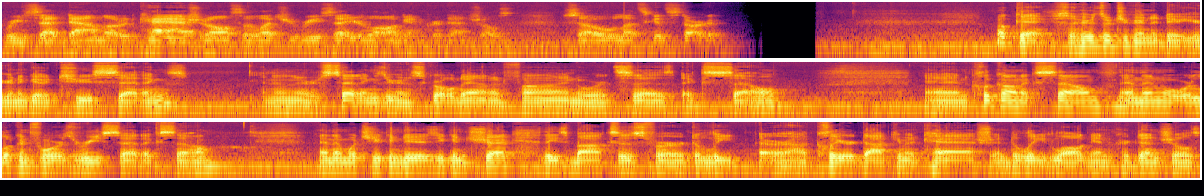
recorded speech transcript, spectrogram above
reset downloaded cache. It also lets you reset your login credentials. So let's get started. Okay, so here's what you're going to do. You're going to go to Settings, and then there's Settings. You're going to scroll down and find where it says Excel, and click on Excel. And then what we're looking for is Reset Excel. And then what you can do is you can check these boxes for delete or uh, clear document cache and delete login credentials.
